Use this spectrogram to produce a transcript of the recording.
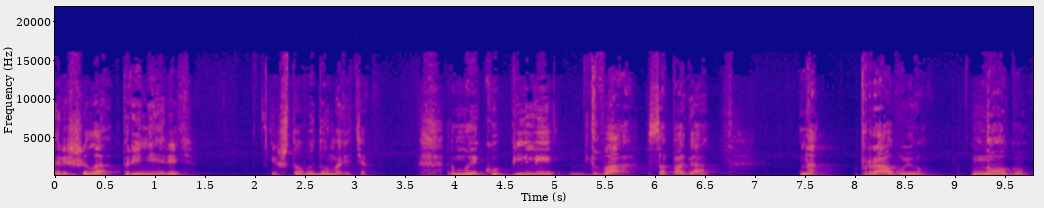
решила примерить. И что вы думаете? Мы купили два сапога на правую ногу.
